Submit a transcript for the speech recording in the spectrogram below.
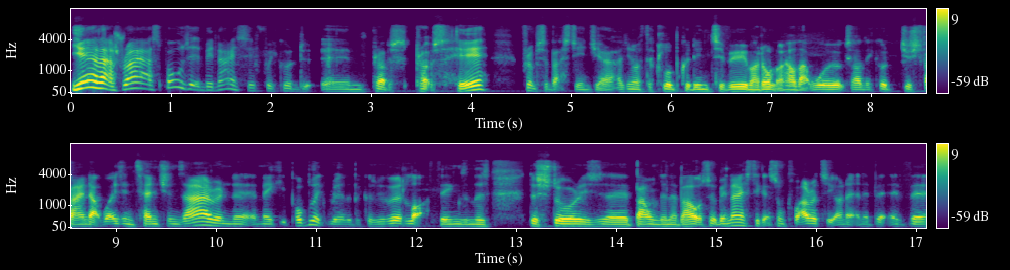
Yeah, that's right. I suppose it'd be nice if we could um, perhaps perhaps hear from Sebastian Gerard. You know, if the club could interview him, I don't know how that works. Or they could just find out what his intentions are and, uh, make it public, really, because we've heard a lot of things and there's there's stories uh, bounding about. So it'd be nice to get some clarity on it and a bit of uh,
